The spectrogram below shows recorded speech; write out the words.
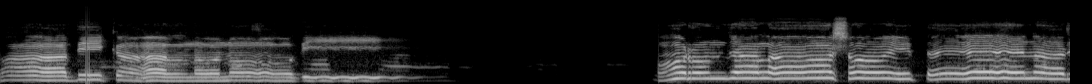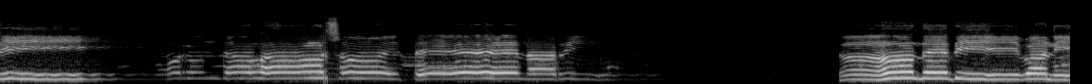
বাদিকাল নদী মরণ জ্বালা সইতে নারী। মরণ জ্বালা সইতে নারী। কাঁদে দিবানি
